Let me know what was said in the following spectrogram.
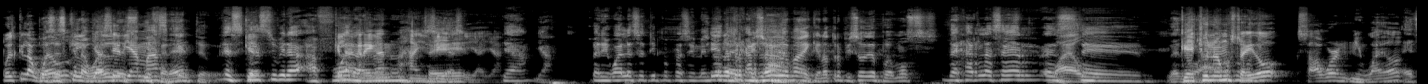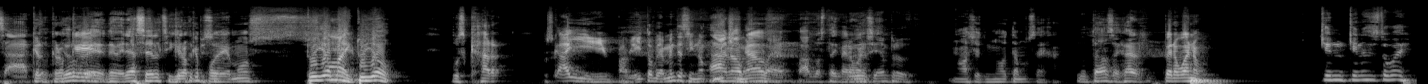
Pues que la Pues Well es que la ya Wild sería es más diferente, güey. Es que Que- estuviera que, que afuera. le agregan, ¿no? ajá, sí, Sí. ya, ya, Ya. ya. Pero igual ese tipo de Sí, procedimiento en de otro dejarla, episodio, Mike, en otro episodio podemos. dejarla ser este, Que de hecho no hemos traído Sour ni Wild. Exacto. Creo- creo Yo que- debería ser el Creo siguiente que episodio. podemos. Tú y yo, eh, Mike, tú y yo. Buscar. buscar ay, y Pablito, obviamente, si no, Ah, no, chingados. bueno, Pablo está Pero incluido bueno. siempre. güey. No, sí, no te vamos a dejar. No te vamos a dejar. Pero bueno, ¿quién, ¿quién es este güey?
